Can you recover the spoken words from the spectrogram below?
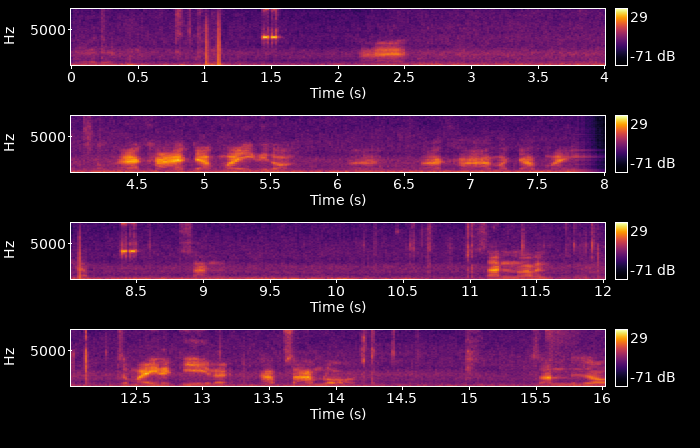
เดี๋ยวเดี๋ยวหาต้องหาขาจับไม่พี่น้องหาหาขามาจับไม่ครับสั่นสั่นว่ามันสมัยตะกี้แหละครับสามหลอดสั่นเรือเอา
